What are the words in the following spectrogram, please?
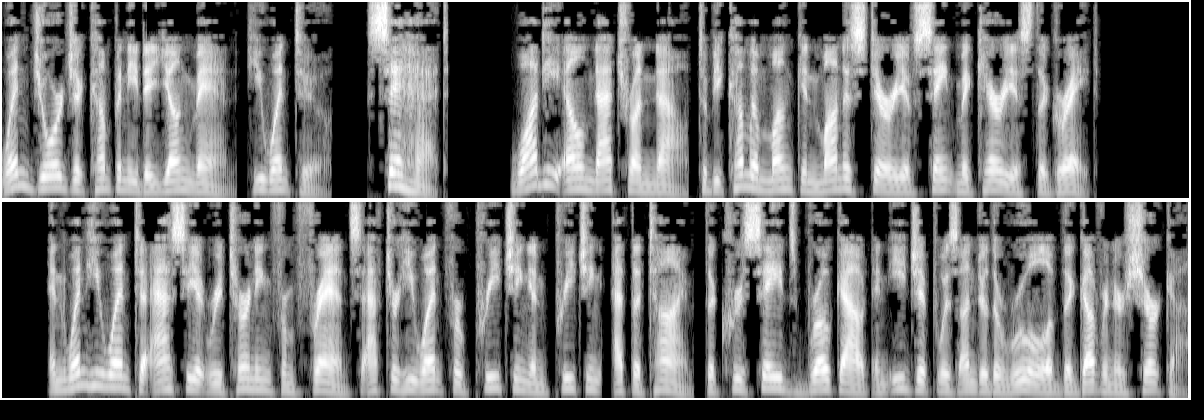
When George accompanied a young man, he went to Sihet Wadi el Natrun now to become a monk in monastery of Saint Macarius the Great. And when he went to Assiut returning from France after he went for preaching and preaching, at the time, the Crusades broke out and Egypt was under the rule of the governor Shirkuh.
